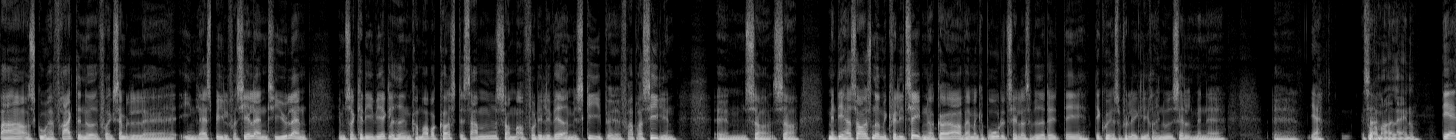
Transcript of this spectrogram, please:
bare at skulle have fragtet noget, for eksempel øh, i en lastbil fra Sjælland til Jylland, jamen så kan det i virkeligheden komme op og koste det samme som at få det leveret med skib øh, fra Brasilien. Øhm, så, så men det har så også noget med kvaliteten at gøre, og hvad man kan bruge det til osv. Det, det, det kunne jeg selvfølgelig ikke lige regne ud selv, men øh, øh, ja. Så er meget lære nu. Det er,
